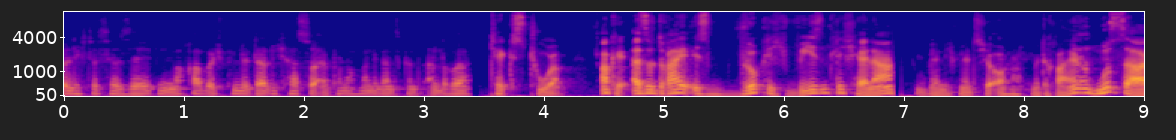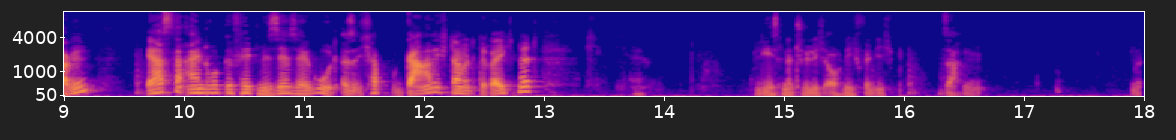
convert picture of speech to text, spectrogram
weil ich das ja selten mache. Aber ich finde, dadurch hast du einfach nochmal eine ganz, ganz andere Textur. Okay, also 3 ist wirklich wesentlich heller. Die blende ich mir jetzt hier auch noch mit rein und muss sagen, erster Eindruck gefällt mir sehr, sehr gut. Also ich habe gar nicht damit gerechnet. Ich lese natürlich auch nicht, wenn ich Sachen, äh,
